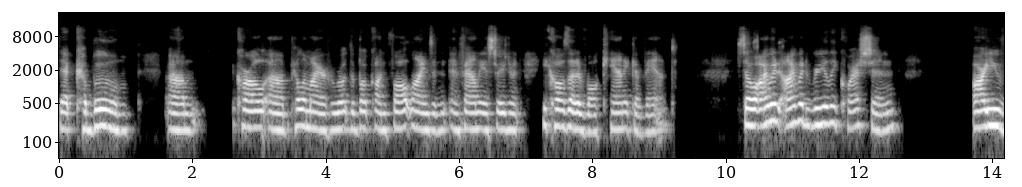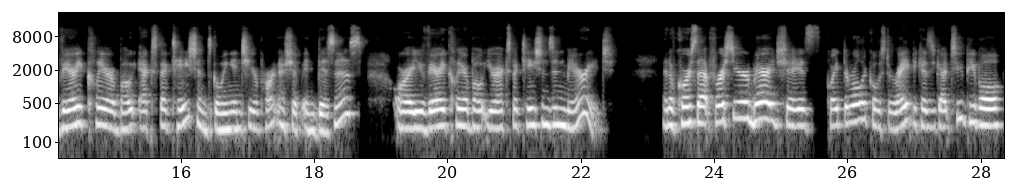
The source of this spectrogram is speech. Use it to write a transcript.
that kaboom um, Karl uh, Pillemer, who wrote the book on fault lines and, and family estrangement, he calls that a volcanic event. So I would I would really question are you very clear about expectations going into your partnership in business or are you very clear about your expectations in marriage and of course, that first year of marriage, Shaye, is quite the roller coaster, right? Because you got two people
